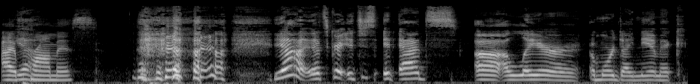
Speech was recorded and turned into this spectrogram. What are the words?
I Yeah. promise. yeah, that's great. It just it adds uh, a layer, a more dynamic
